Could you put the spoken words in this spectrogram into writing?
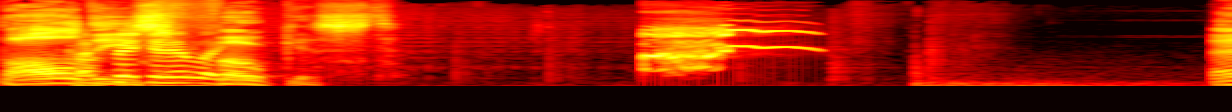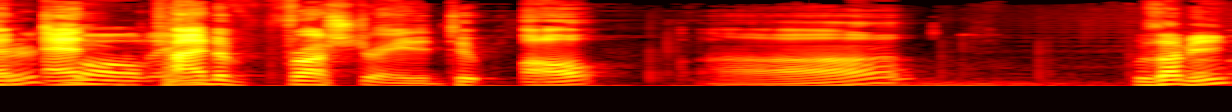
Baldi's thinking it like- focused. And, Where's and Baldi? kind of frustrated too. Oh. Uh, Was that me?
